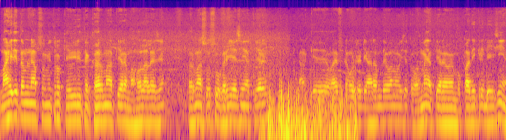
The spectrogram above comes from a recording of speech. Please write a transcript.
માહિતી તમને આપશું મિત્રો કેવી રીતે ઘરમાં અત્યારે માહોલ હાલે છે. ઘરમાં શું શું કરીએ છીએ અત્યારે. કારણ કે વાઈફને ઓલરેડી આરામ દેવાનો હોય છે. તો અમે અત્યારે હવે પપ્પા દીકરી બે છીએ.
